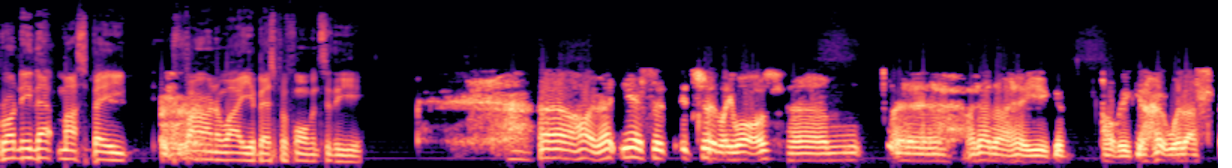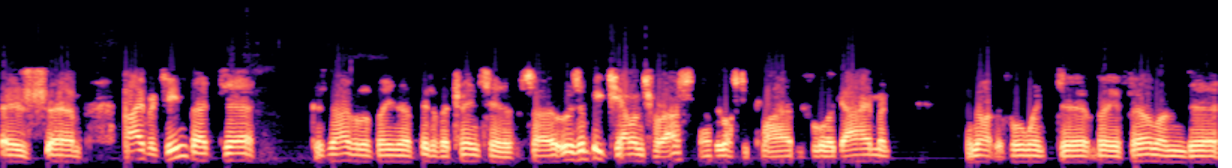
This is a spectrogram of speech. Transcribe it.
Rodney, that must be far and away your best performance of the year. Uh, hi, Matt. Yes, it, it certainly was. Um, uh, I don't know how you could probably go with us as um, favourites in, but because Noble have been a bit of a trendsetter, so it was a big challenge for us. We lost a player before the game, and the night before went to VFL, and uh,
